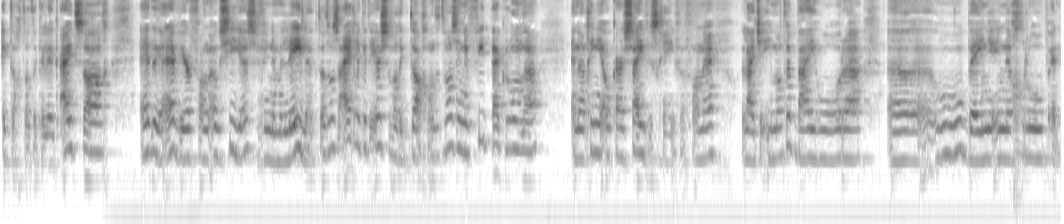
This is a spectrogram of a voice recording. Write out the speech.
ik dacht dat ik er leuk uitzag. Weer van, oh zie je, ze vinden me lelijk. Dat was eigenlijk het eerste wat ik dacht. Want het was in een feedbackronde. En dan ging je elkaar cijfers geven. Van, hè, laat je iemand erbij horen? Uh, hoe, hoe ben je in de groep? En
